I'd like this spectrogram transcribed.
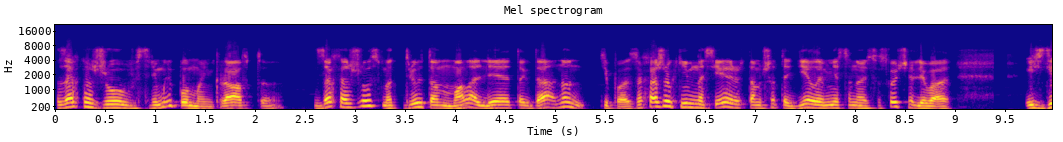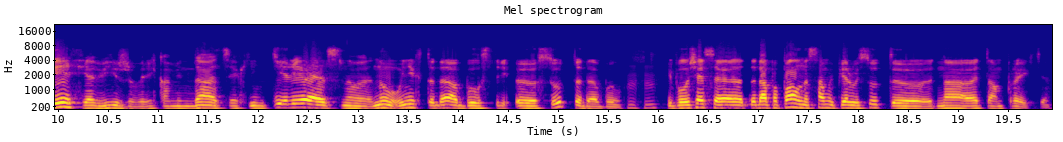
захожу в стримы по Майнкрафту, захожу, смотрю там малолеток, да, ну, типа, захожу к ним на сервер, там что-то делаю, мне становится скучно, ливаю. И здесь я вижу в рекомендациях интересного, ну, у них тогда был стри- э, суд тогда был, Мгм, и получается, я тогда попал на самый первый суд э, на этом проекте.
